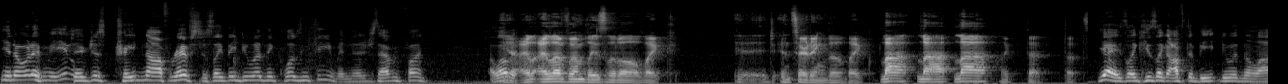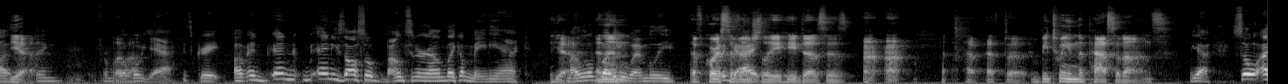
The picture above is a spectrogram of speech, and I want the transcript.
You know what I mean? They're just trading off riffs just like they do in the closing theme, and they're just having fun. I love yeah, it. I, I love Wembley's little like i- inserting the like la la la like that. That's Yeah, he's like he's like off the beat doing the la Yeah. thing from Love Gobo. that. Yeah, it's great. Um, and and and he's also bouncing around like a maniac. Yeah, my little and buddy then- Wembley. of course. A guy. Eventually, he does his uh, uh, after between the pass-it-ons. Yeah. So I,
